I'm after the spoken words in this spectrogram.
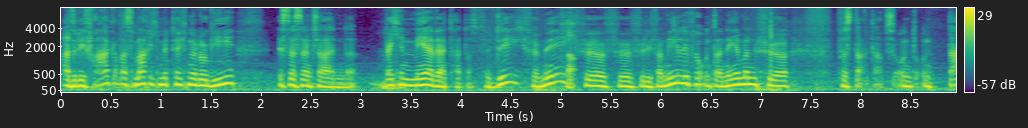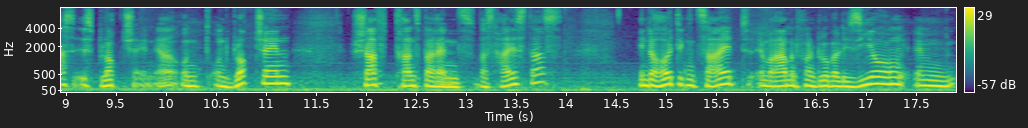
Also die Frage, was mache ich mit Technologie, ist das Entscheidende. Welchen Mehrwert hat das für dich, für mich, Klar. für, für, für die Familie, für Unternehmen, für, für Startups? Und, und das ist Blockchain. Ja. Und, und Blockchain schafft Transparenz. Was heißt das? in der heutigen Zeit im Rahmen von Globalisierung, im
